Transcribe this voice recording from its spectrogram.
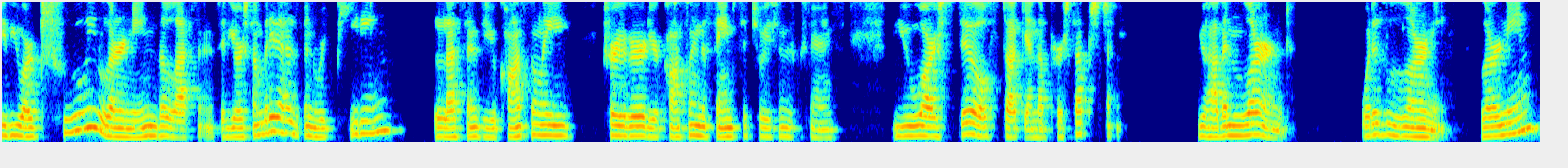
if you are truly learning the lessons, if you're somebody that has been repeating lessons, you're constantly triggered, you're constantly in the same situations experience, you are still stuck in the perception. You haven't learned. What is learning? Learning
